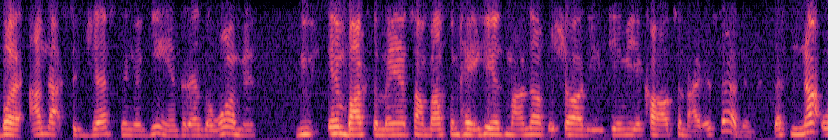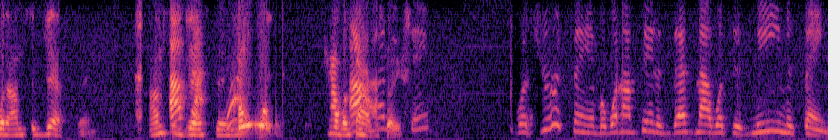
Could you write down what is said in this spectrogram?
But I'm not suggesting again that as a woman you inbox a man talking about some, hey, here's my number, Shawty, give me a call tonight at seven. That's not what I'm suggesting. I'm I'm not- suggesting right. have a I conversation. what you're saying, but what I'm saying is that's not what this meme is saying.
